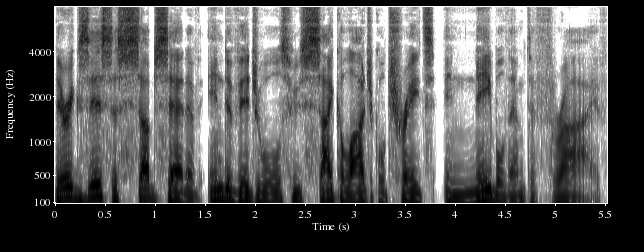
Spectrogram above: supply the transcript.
there exists a subset of individuals whose psychological traits enable them to thrive,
